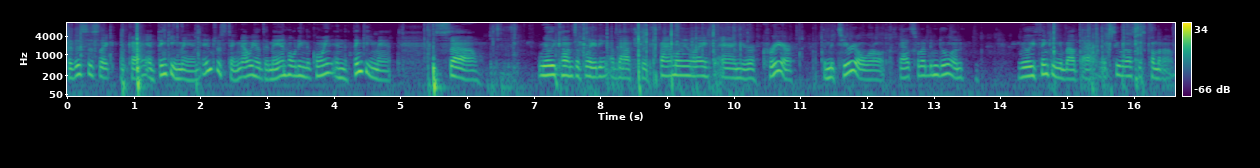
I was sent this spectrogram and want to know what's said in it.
So this is like, okay, and thinking man. Interesting. Now we have the man holding the coin and the thinking man. So really contemplating about your family life and your career the material world. That's what I've been doing. Really thinking about that. Let's see what else is coming up.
